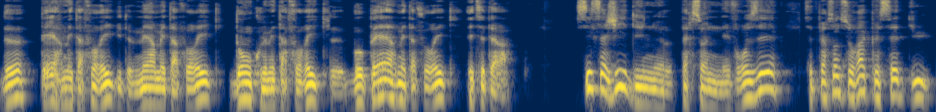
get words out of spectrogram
de père métaphorique, de mère métaphorique, d'oncle métaphorique, de beau-père métaphorique, etc. S'il s'agit d'une personne névrosée, cette personne saura que c'est du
